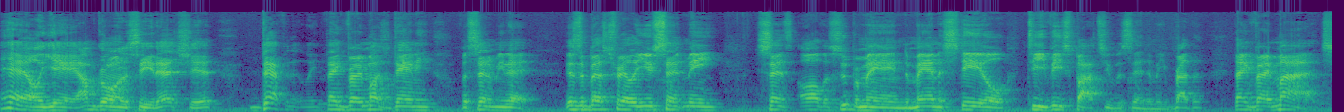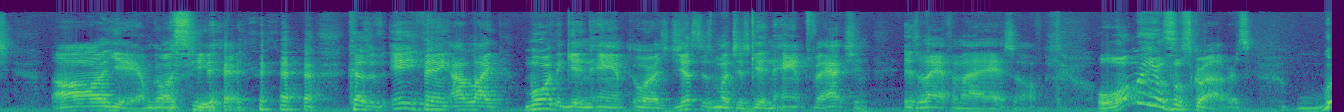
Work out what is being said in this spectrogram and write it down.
hell yeah, I'm going to see that shit. Definitely. Thank you very much, Danny, for sending me that. This is the best trailer you sent me since all the Superman, the Man of Steel TV spots you were sending me, brother. Thank you very much. Oh yeah, I'm gonna see that. Cause if anything I like more than getting amped, or as just as much as getting amped for action, is laughing my ass off. One million subscribers. Woo!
